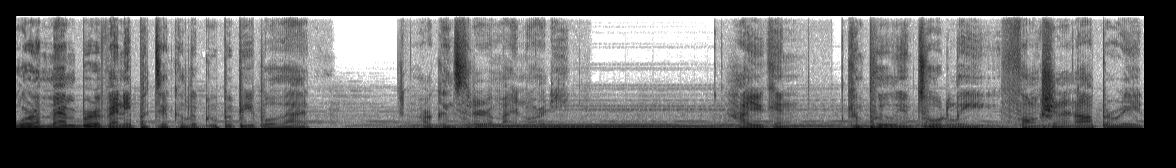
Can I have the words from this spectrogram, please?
or a member of any particular group of people that are considered a minority, how you can completely and totally function and operate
